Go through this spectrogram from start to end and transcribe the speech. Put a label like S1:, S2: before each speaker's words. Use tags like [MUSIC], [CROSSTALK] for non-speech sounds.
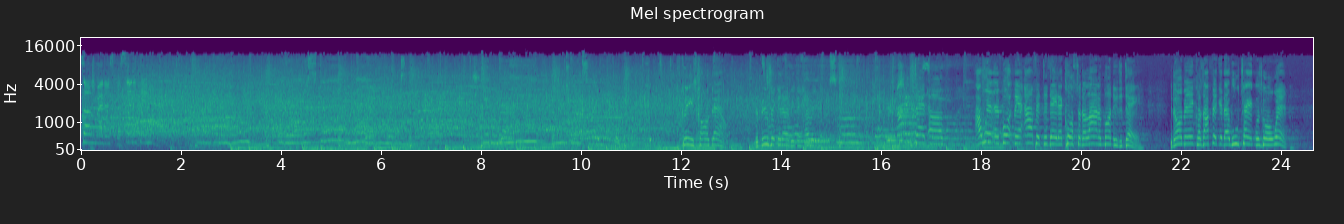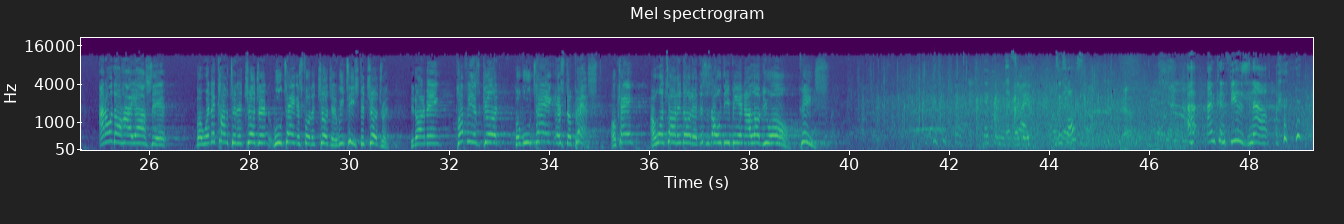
S1: Songwriters for Sunny King.
S2: Please calm down. The music and everything, everything. That um, I went and bought me an outfit today that costed a lot of money today. You know what I mean? Because I figured that Wu Tang was gonna win. I don't know how y'all see it, but when it comes to the children, Wu Tang is for the children. We teach the children. You know what I mean? Puffy is good, but Wu Tang is the best. Okay? I want y'all to know that this is ODB and I love you all. Peace.
S3: Thank you, Mr. Frederick. Is this us? Yeah. Uh, I, I'm confused now. [LAUGHS]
